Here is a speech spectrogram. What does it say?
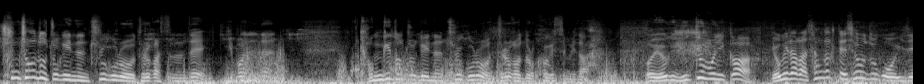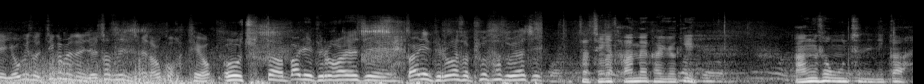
충청도 쪽에 있는 출구로 들어갔었는데 이번에는 경기도 쪽에 있는 출구로 들어가도록 하겠습니다. 어, 여기 육교 보니까 여기다가 삼각대 세워두고 이제 여기서 찍으면 열차 사진 잘 나올 것 같아요. 어 좋다. 빨리 들어가야지. 빨리 들어가서 표 사둬야지. 자 제가 다음에 갈 역이 앙성 온천이니까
